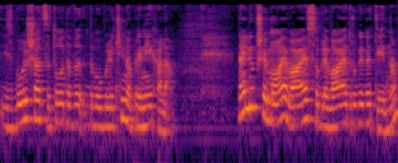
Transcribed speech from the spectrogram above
izboljšati, zato da, v, da bo bolečina prenehala. Najljubše moje vaje so bile vaje drugega tedna,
